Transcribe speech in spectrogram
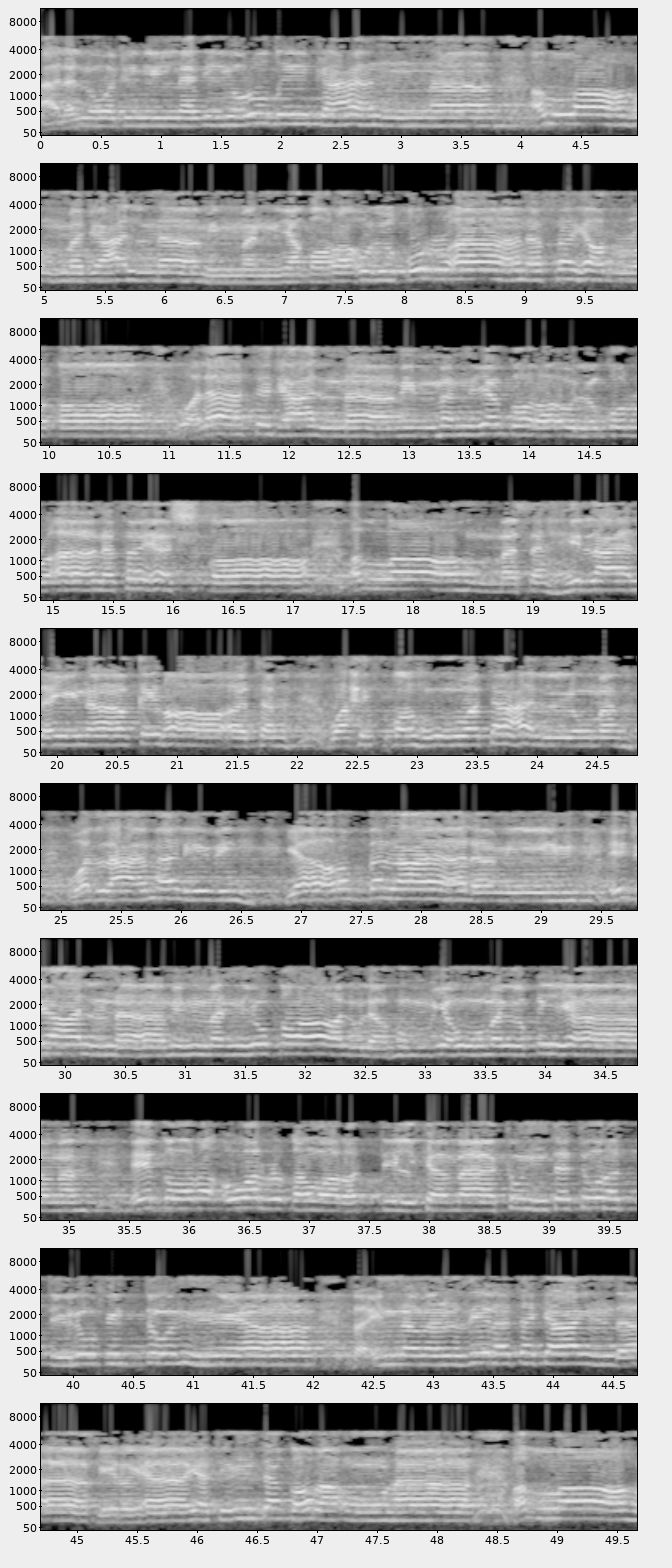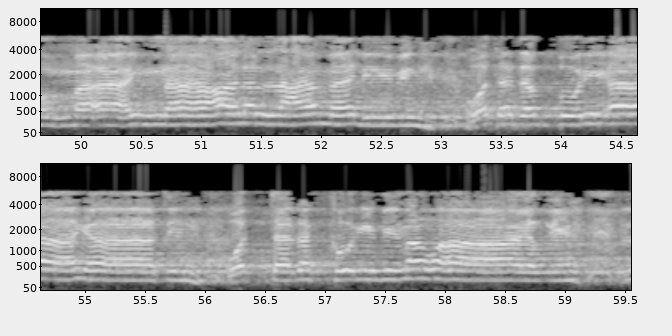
على الوجه الذي يرضيك عنا. اللهم اجعلنا ممن يقرأ القرآن فيرقى. ولا تجعلنا ممن يقرأ القرآن فيشقى. اللهم سهل علينا قراءته وحفظه وتعلمه والعمل به. يا رب العالمين. اجعلنا ممن يقال لهم يوم القيامة. اقرأ وارق ورتل كما كنت ترتل في الدنيا. فإن منزلتك عند آخر آية تقرأها. اللهم أعنا على العمل به وتدبر آياته والتذكر بمواعظه.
